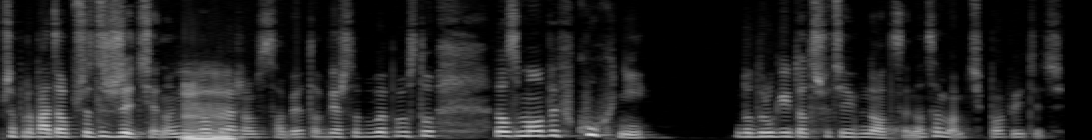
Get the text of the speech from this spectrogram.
przeprowadzał przez życie. No nie Mhm. wyobrażam sobie. To wiesz, to były po prostu rozmowy w kuchni. Do drugiej, do trzeciej w nocy. No co mam ci powiedzieć?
